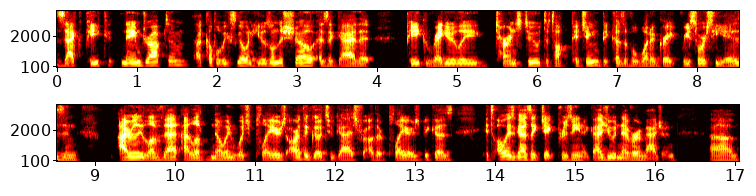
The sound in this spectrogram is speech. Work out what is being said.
Zach Peek name dropped him a couple weeks ago when he was on the show as a guy that Peek regularly turns to to talk pitching because of what a great resource he is. And I really love that. I love knowing which players are the go-to guys for other players because it's always guys like Jake Prezina, guys you would never imagine um,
